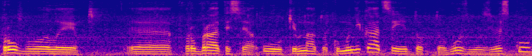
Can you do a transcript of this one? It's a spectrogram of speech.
пробували е, пробратися у кімнату комунікації, тобто вузлу зв'язку.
